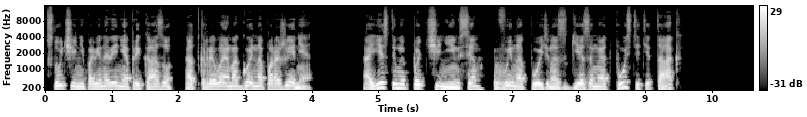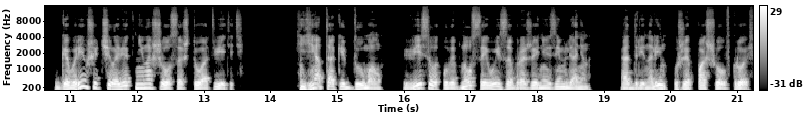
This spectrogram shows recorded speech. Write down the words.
В случае неповиновения приказу открываем огонь на поражение. А если мы подчинимся, вы напоите нас гезом и отпустите, так?» Говоривший человек не нашелся, что ответить. «Я так и думал», – весело улыбнулся его изображению землянин. Адреналин уже пошел в кровь.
